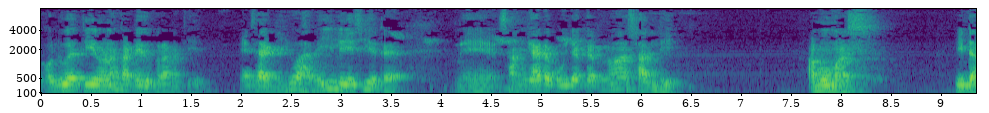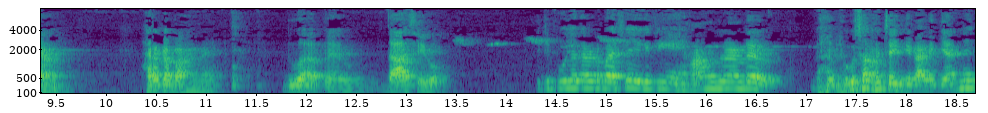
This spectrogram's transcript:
ඔළුවේ තියෙනවා නම් කටයුතු කරන්න තියෙන්නේ. ඒ නිසා ගිහිව හරිය ලේසියට මේ සංඝයාට පූජා කරනවා සල්ලි අමුමස් ඉඩම් හරක බහන දුව දාසයෝ ඉතින් පූජා කරලා පස්සේ ඒක ඉතින් හාමුදුරන්ට ලොකු සංචයින්ගේ කාලේ කියන්නේ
